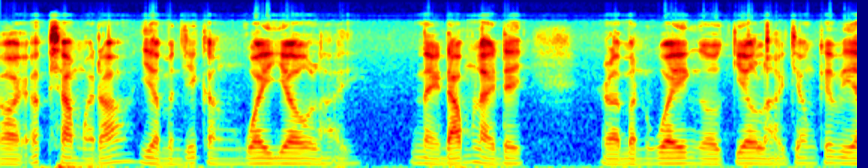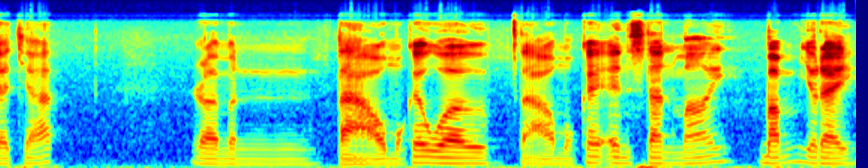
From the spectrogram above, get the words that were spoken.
Rồi up xong rồi đó. Giờ mình chỉ cần quay vô lại. Cái này đóng lại đi. Rồi mình quay ngược vô lại trong cái via chat. Rồi mình tạo một cái word tạo một cái instant mới. Bấm vô đây.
